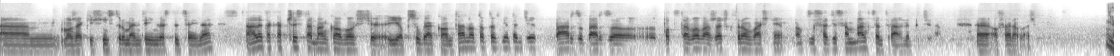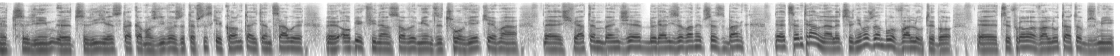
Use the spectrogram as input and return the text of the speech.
um, może jakieś instrumenty inwestycyjne, ale taka czysta bankowość i obsługa konta, no to pewnie będzie bardzo, bardzo podstawowa rzecz, którą właśnie no, w zasadzie sam bank centralny będzie nam e, oferować. Czyli, e, czyli jest taka możliwość, że te wszystkie konta i ten cały e, obieg finansowy między człowiekiem a e, światem będzie realizowany przez bank centralny. Ale czy nie można było waluty, bo cyfrowa waluta to brzmi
